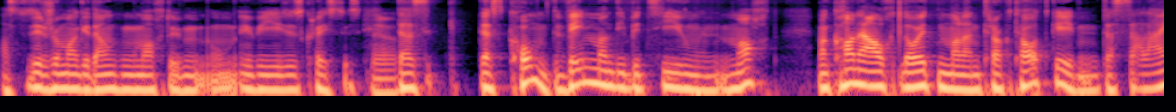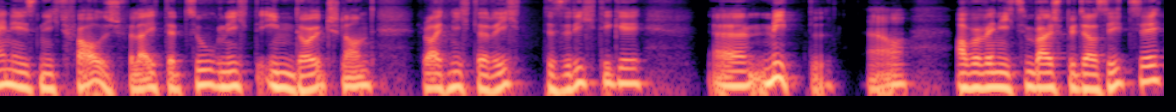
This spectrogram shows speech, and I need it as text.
hast du dir schon mal Gedanken gemacht über, um, über Jesus Christus? Ja. Das, das kommt, wenn man die Beziehungen macht. Man kann auch Leuten mal ein Traktat geben. Das alleine ist nicht falsch. Vielleicht der Zug nicht in Deutschland, vielleicht nicht der, das richtige äh, Mittel. Ja. Aber wenn ich zum Beispiel da sitze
